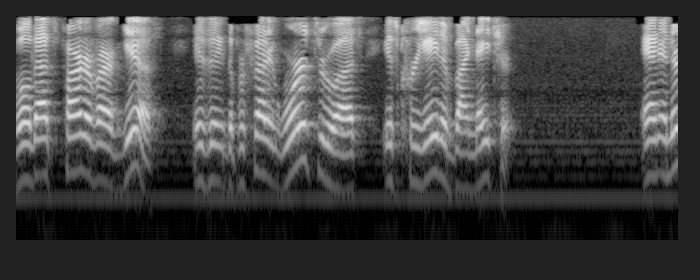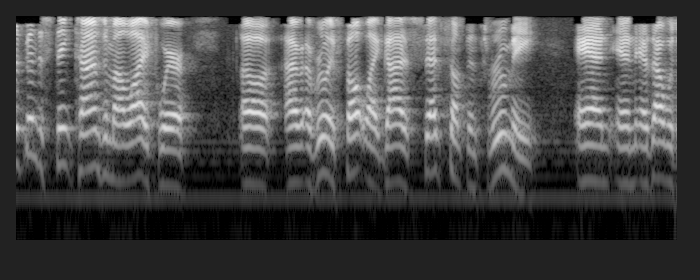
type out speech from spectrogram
Well, that's part of our gift, is that the prophetic word through us is creative by nature. And, and there's been distinct times in my life where uh, I, I've really felt like God has said something through me, and, and as I was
